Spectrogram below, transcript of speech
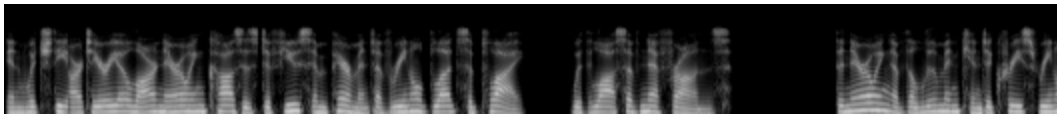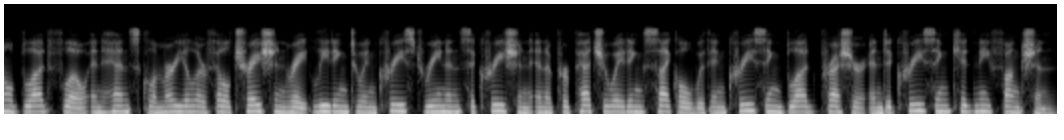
in which the arteriolar narrowing causes diffuse impairment of renal blood supply, with loss of nephrons. The narrowing of the lumen can decrease renal blood flow and hence glomerular filtration rate leading to increased renin secretion and a perpetuating cycle with increasing blood pressure and decreasing kidney function.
